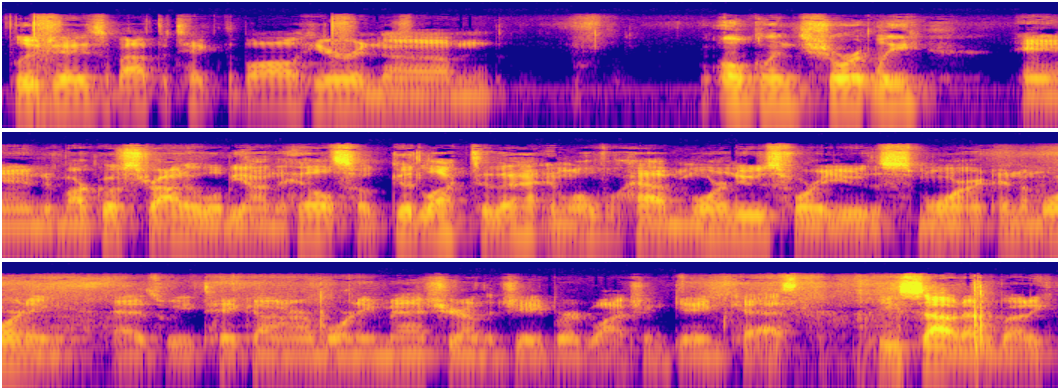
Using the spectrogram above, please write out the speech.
Blue Jays about to take the ball here in um, Oakland shortly and Marco Estrada will be on the hill. So good luck to that, and we'll have more news for you this morning in the morning as we take on our Morning Mash here on the Jaybird Watching Gamecast. Peace out, everybody.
